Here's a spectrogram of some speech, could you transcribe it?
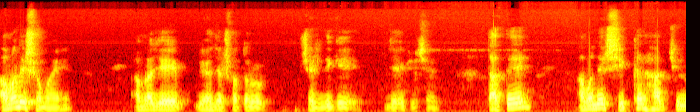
আমাদের সময়ে আমরা যে দুই হাজার সতেরো শেষ দিকে যে হিসেব তাতে আমাদের শিক্ষার হার ছিল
